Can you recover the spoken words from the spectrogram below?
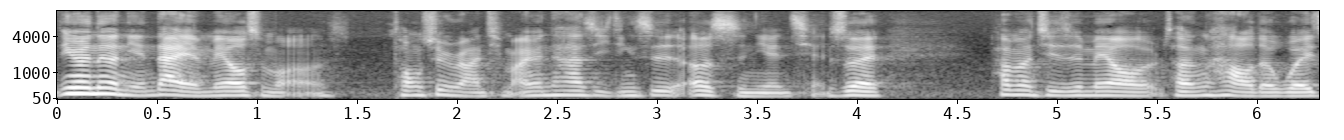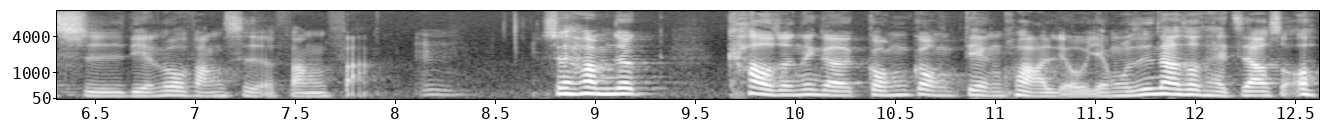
因为那个年代也没有什么通讯软体嘛，因为他已经是二十年前，所以他们其实没有很好的维持联络方式的方法。嗯，所以他们就靠着那个公共电话留言。我是那时候才知道说，哦，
